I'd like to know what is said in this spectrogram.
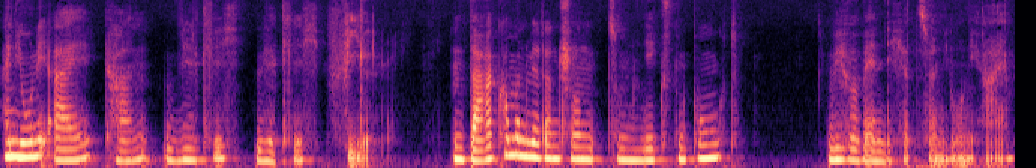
ein Juni-Ei kann wirklich, wirklich viel. Und da kommen wir dann schon zum nächsten Punkt. Wie verwende ich jetzt so ein Juni-Ei?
